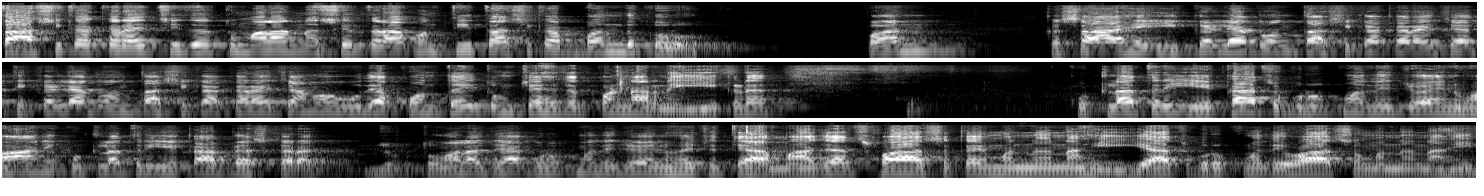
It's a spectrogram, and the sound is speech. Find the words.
तासिका करायची जर तुम्हाला नसेल तर आपण ती तासिका बंद करू. पण कसं आहे इकडल्या दोन तासिका करायच्या तिकडल्या दोन तासिका करायच्या मग उद्या कोणतंही तुमच्या ह्याच्यात पडणार नाही. इकडं कुठला तरी एकाच ग्रुपमध्ये जॉईन व्हा आणि कुठला तरी एका अभ्यास करा. तुम्हाला ज्या ग्रुपमध्ये जॉईन व्हायचं त्या माझ्याच व्हा असं काही म्हणणं नाही. याच ग्रुपमध्ये व्हा असं म्हणणं नाही.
